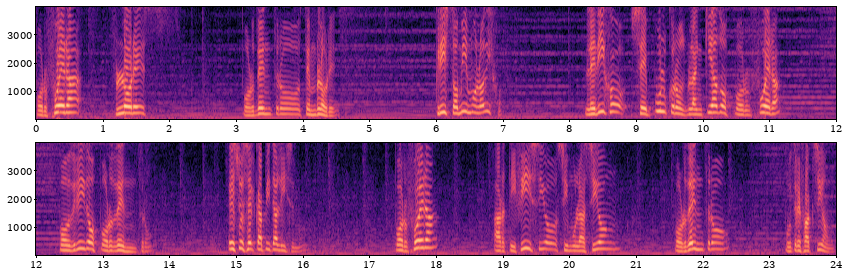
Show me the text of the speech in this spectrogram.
Por fuera, flores, por dentro, temblores. Cristo mismo lo dijo. Le dijo, sepulcros blanqueados por fuera, podridos por dentro. Eso es el capitalismo. Por fuera, artificio, simulación, por dentro, putrefacción,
